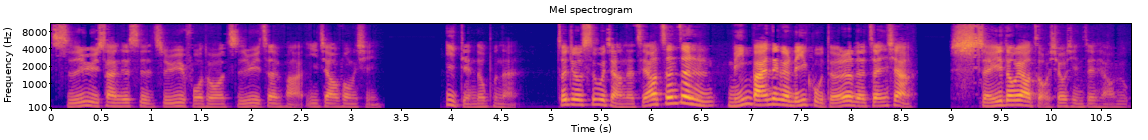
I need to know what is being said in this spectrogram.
执欲善知识、执欲佛陀、执欲正法、依教奉行，一点都不难。这就是师傅讲的，只要真正明白那个离苦得乐的真相，谁都要走修行这条路。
